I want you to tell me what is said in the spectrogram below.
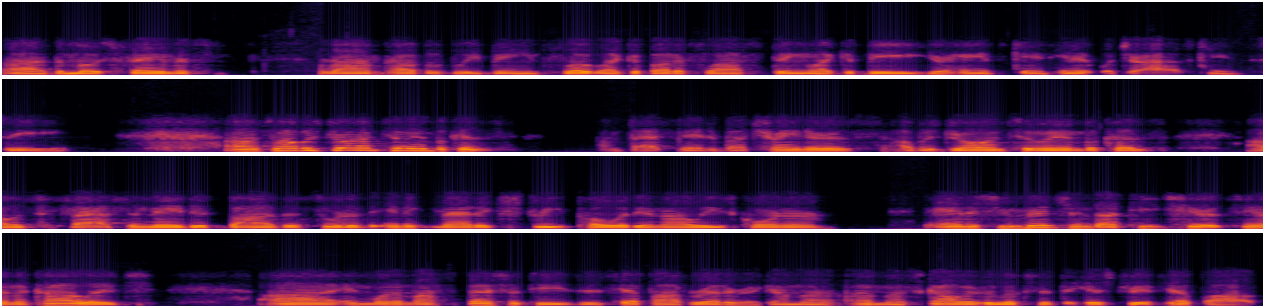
Uh, the most famous rhyme probably being "Float like a butterfly, sting like a bee. Your hands can't hit what your eyes can't see." Uh, so I was drawn to him because I'm fascinated by trainers. I was drawn to him because I was fascinated by the sort of enigmatic street poet in Ali's Corner. And as you mentioned, I teach here at Siena College, uh, and one of my specialties is hip hop rhetoric. I'm a I'm a scholar who looks at the history of hip hop,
